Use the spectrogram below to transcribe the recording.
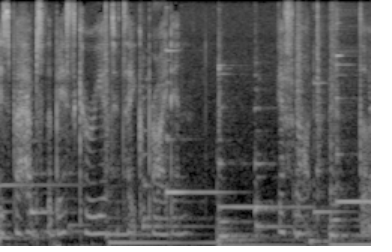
is perhaps the best career to take pride in. If not the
